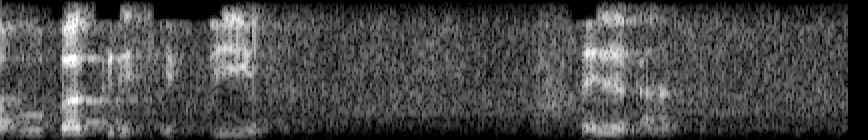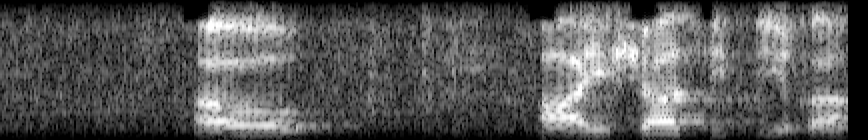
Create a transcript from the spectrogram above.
ابو بکر صدیق صحیح ده کنه او عائشه صدیقه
